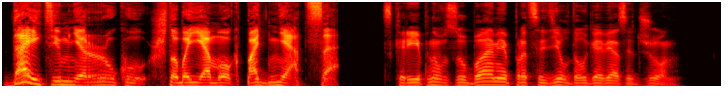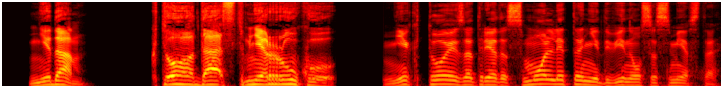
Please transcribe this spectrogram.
Дайте мне руку, чтобы я мог подняться!» Скрипнув зубами, процедил долговязый Джон. «Не дам!» «Кто даст мне руку?» Никто из отряда Смоллета не двинулся с места.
